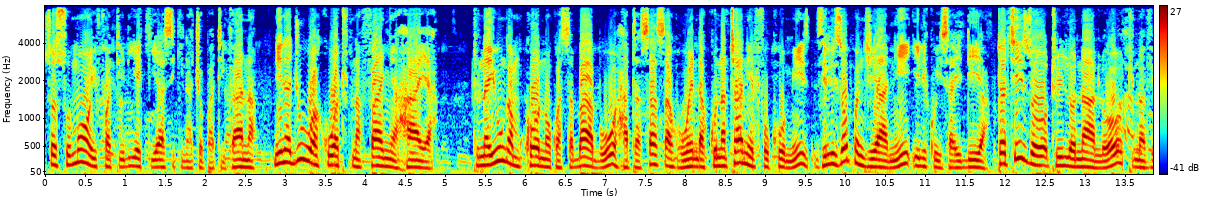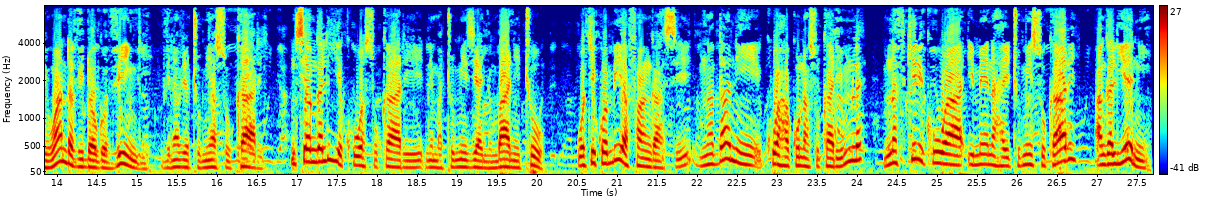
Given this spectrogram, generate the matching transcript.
sosumo ifuatilie kiasi kinachopatikana. Ninajua kuwa tunafanya haya tunaiunga mkono kwa sababu hata sasa huenda kuna tani elfu kumi zilizopo njiani ili kuisaidia. Tatizo tulilo nalo, tuna viwanda vidogo vingi vinavyotumia sukari. Msiangalie kuwa sukari ni matumizi ya nyumbani tu. Wakikwambia fangasi, mnadhani kuwa hakuna sukari mle? Mnafikiri kuwa imena haitumii sukari? Angalieni,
